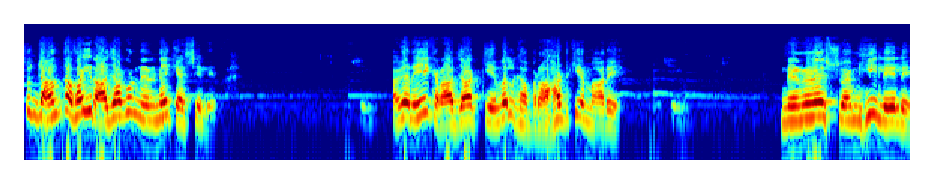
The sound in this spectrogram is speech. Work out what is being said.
तो जानता था कि राजा को निर्णय कैसे लेना है। अगर एक राजा केवल घबराहट के मारे निर्णय स्वयं ही ले ले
